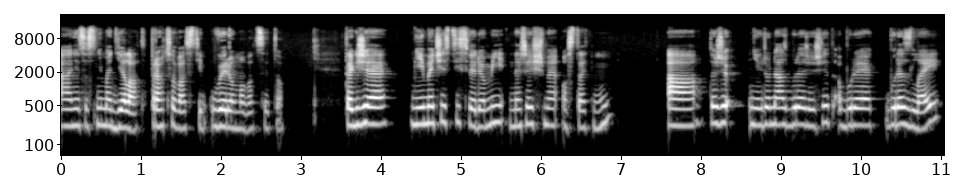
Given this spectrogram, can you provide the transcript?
a něco s nima dělat, pracovat s tím, uvědomovat si to. Takže mějme čistý svědomí, neřešme ostatní a to, že někdo nás bude řešit a bude, bude zlej,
